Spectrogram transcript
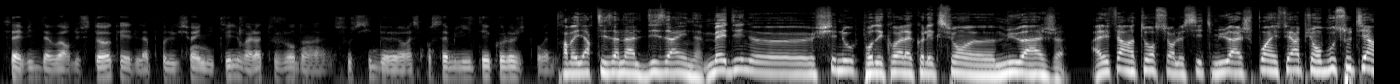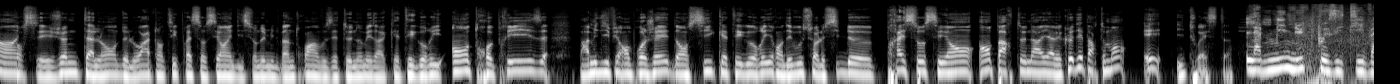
Ça évite d'avoir du stock et de la production inutile. Voilà, toujours dans un souci de responsabilité écologique, on va dire. Travail artisanal, design, made in chez nous pour découvrir la collection Muage. Allez faire un tour sur le site muage.fr et puis on vous soutient hein, pour ces jeunes talents de Loire-Atlantique Presse Océan édition 2023. hein. Vous êtes nommé dans la catégorie entreprise parmi différents projets dans six catégories. Rendez-vous sur le site de Presse Océan en partenariat avec le département et It West. La minute positive.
